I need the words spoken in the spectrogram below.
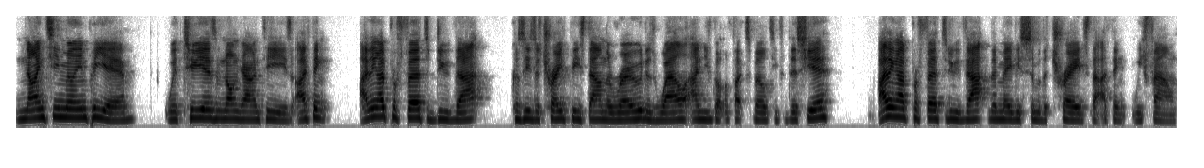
19 million per year with two years of non-guarantees, I think I think I'd prefer to do that because he's a trade piece down the road as well, and you've got the flexibility for this year. I think I'd prefer to do that than maybe some of the trades that I think we found.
